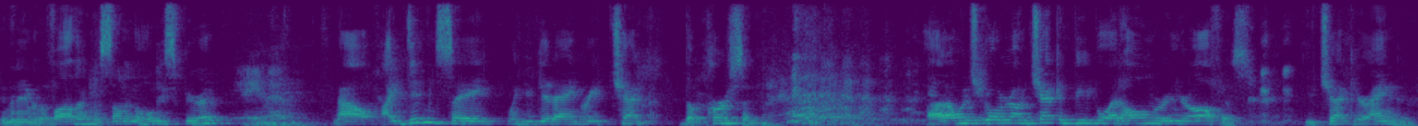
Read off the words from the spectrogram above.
In the name of the Father, and the Son, and the Holy Spirit. Amen. Now, I didn't say when you get angry, check the person. I don't want you going around checking people at home or in your office. You check your anger.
